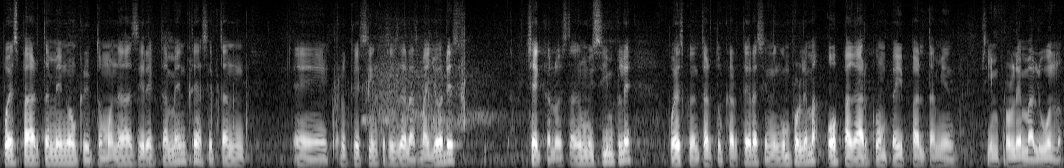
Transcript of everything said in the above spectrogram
puedes pagar también con criptomonedas directamente, aceptan eh, creo que 5 o 6 de las mayores, chécalo, está muy simple, puedes conectar tu cartera sin ningún problema o pagar con PayPal también sin problema alguno.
